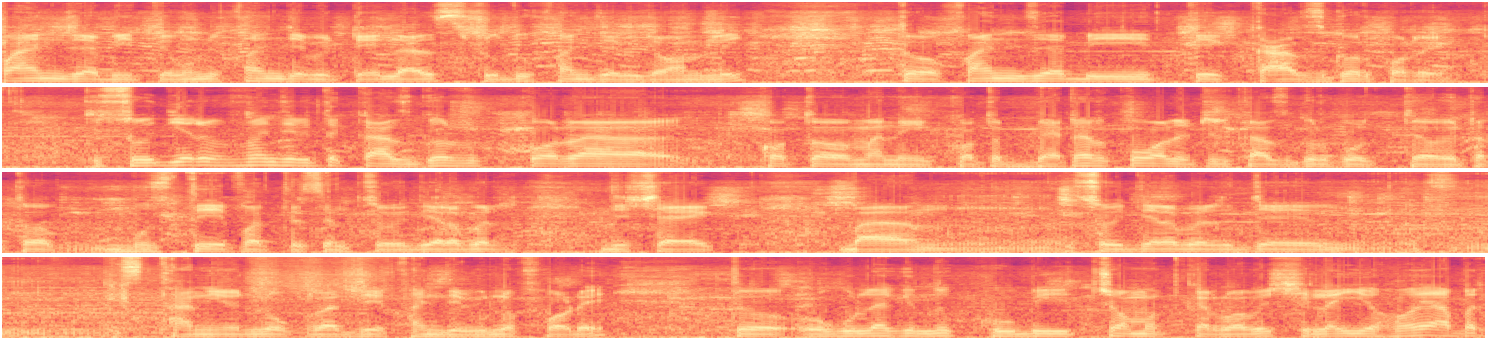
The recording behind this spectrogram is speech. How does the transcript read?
পাঞ্জাবিতে, উনি পাঞ্জাবি টেলার্স শুধু পাঞ্জাবি অনলি তো পাঞ্জাবিতে কাজঘর করে। সৌদি আরব পাঞ্জাবিতে কাজঘর করা কত মানে কত বেটার কোয়ালিটির কাজঘর করতে হয়, এটা তো বুঝতেই পারতেছেন। সৌদি আরবের যে শেখ বা সৌদি আরবের যে স্থানীয় লোকরা যে পাঞ্জাবিগুলো পরে তো ওগুলা কিন্তু খুবই চমৎকারভাবে সেলাই হয়, আবার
